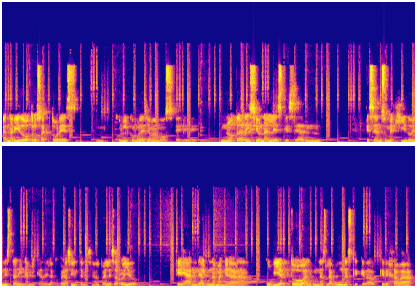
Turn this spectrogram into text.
han habido otros actores, como les llamamos, eh, no tradicionales que se, han, que se han sumergido en esta dinámica de la cooperación internacional para el desarrollo, que han de alguna manera cubierto algunas lagunas que, que dejaba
